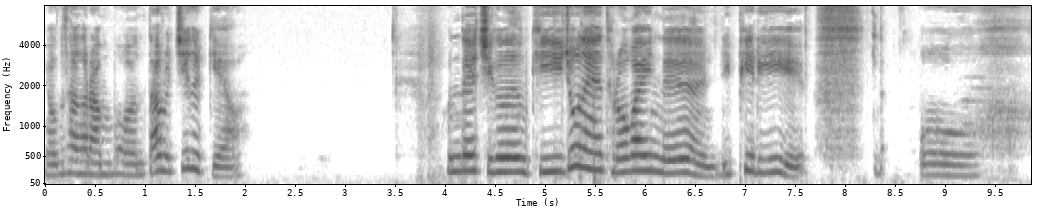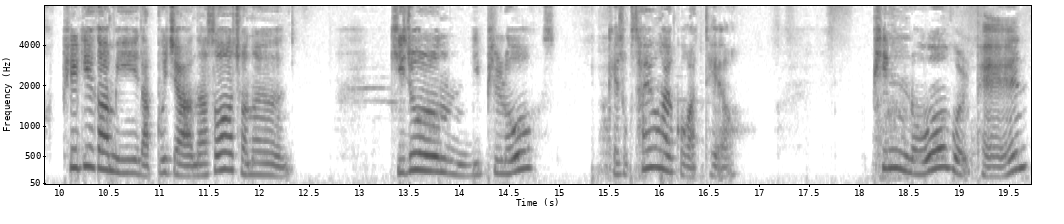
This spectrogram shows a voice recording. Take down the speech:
영상을 한번 따로 찍을게요. 근데 지금 기존에 들어가 있는 리필이 어, 필기감이 나쁘지 않아서 저는 기존 리필로 계속 사용할 것 같아요. 핀로 볼펜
